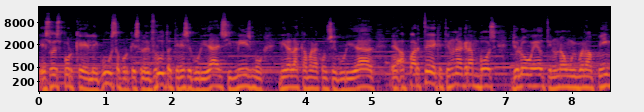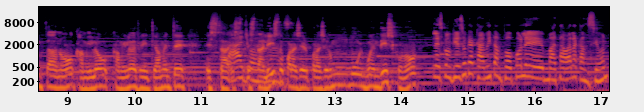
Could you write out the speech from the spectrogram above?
Eso es porque le gusta, porque se lo disfruta, tiene seguridad en sí mismo, mira la cámara con seguridad. Eh, aparte de que tiene una gran voz, yo lo veo, tiene una muy buena pinta, ¿no? Camilo, Camilo definitivamente está, Fallo, está listo para hacer, para hacer un muy buen disco, ¿no? Les confieso que a Cami tampoco le mataba la canción.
